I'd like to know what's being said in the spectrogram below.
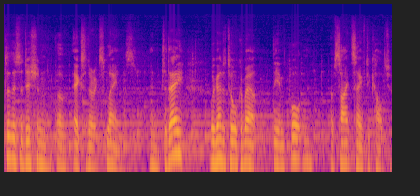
to this edition of exida Explains. And today we're going to talk about the importance of site safety culture.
